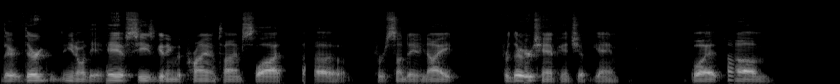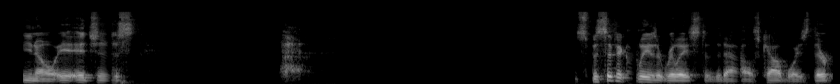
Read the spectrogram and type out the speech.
they're they're you know the AFC is getting the prime time slot uh for Sunday night for their championship game. But um you know it, it's just specifically as it relates to the Dallas Cowboys, their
